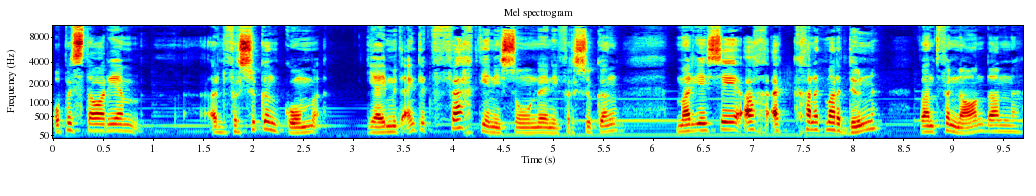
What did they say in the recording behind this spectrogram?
op 'n stadium in versoeking kom. Jy moet eintlik veg teen die sonde en die versoeking, maar jy sê ag, ek gaan dit maar doen want vanaand dan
